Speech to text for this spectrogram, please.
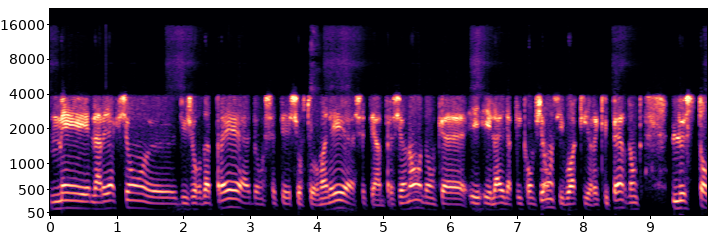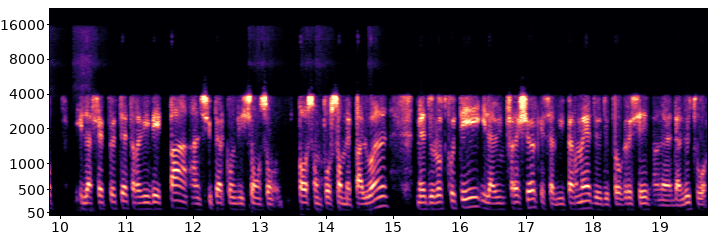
Mais la réaction euh, du jour d'après, euh, donc c'était sur Tourmalet, c'était impressionnant. Donc et, et, là, il a pris confiance, il voit qu'il récupère. Donc le stop, il a fait peut-être arriver pas en super condition, son, pas 100%, mais pas loin. Mais de l'autre côté, il a une fraîcheur que ça lui permet de, progresser dans le, dans le tour.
